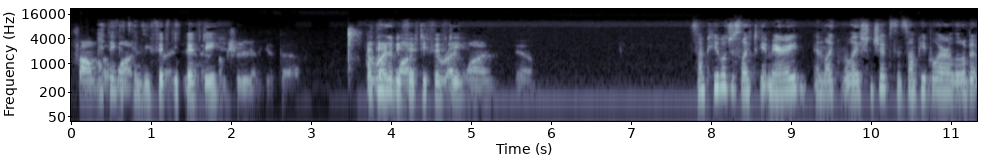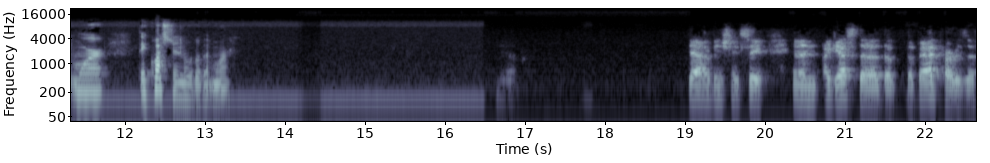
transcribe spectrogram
found I the think one. it's going to be 50 right? 50. I'm sure you're going to get that. I The think it'll be one, 50 the right 50. one. Yeah. Some people just like to get married and like relationships, and some people are a little bit more, they question it a little bit more. Yeah, it'd be interesting to see. And then I guess the, the, the bad part is if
